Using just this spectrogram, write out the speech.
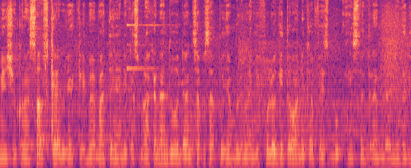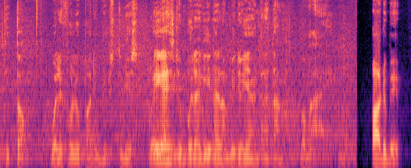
Make sure korang subscribe Bila klik bell button yang dekat sebelah kanan tu Dan siapa-siapa yang belum lagi follow kita orang dekat Facebook, Instagram dan juga di TikTok Boleh follow Pada Babe Studios. Okay guys, jumpa lagi dalam video yang akan datang. Bye-bye. Padu babe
